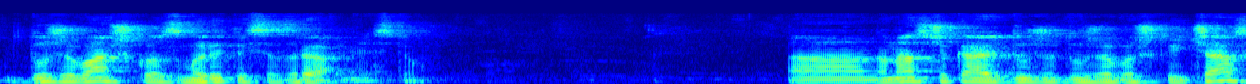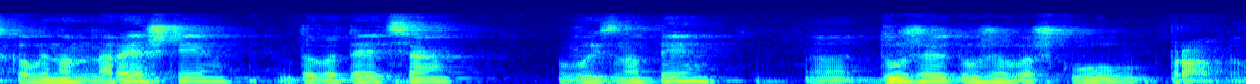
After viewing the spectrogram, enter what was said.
Дуже важко змиритися з реальністю. А, На нас чекає дуже-дуже важкий час, коли нам нарешті доведеться визнати дуже-дуже важку правду,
